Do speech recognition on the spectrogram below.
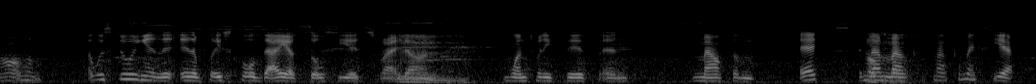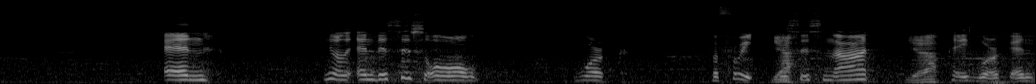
Harlem I was doing it in, in a place called Daya Associates right on Mm. 125th and Malcolm X, not Okay. Malcolm, Malcolm X, yeah. And you know, and this is all work for free. Yeah. This is not Yeah. paid work, and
